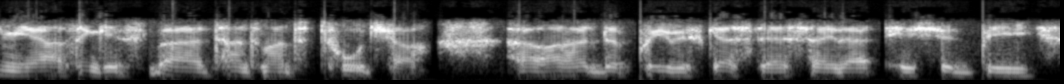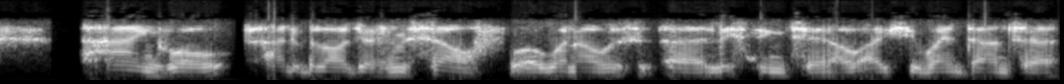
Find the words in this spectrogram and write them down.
Yeah, I think it's uh, tantamount to torture. Uh, I heard the previous guest there say that he should be hanged. Well, Adebolajo himself, well, when I was uh, listening to, I actually went down to,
